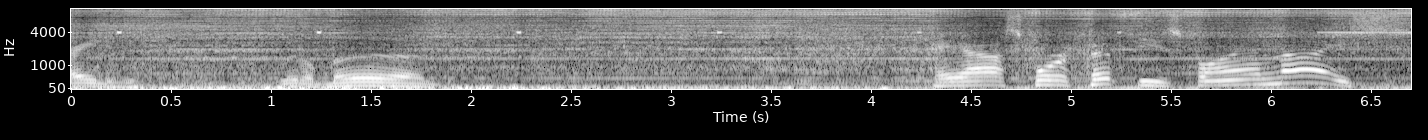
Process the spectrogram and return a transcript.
Alrighty. Little bug. Chaos 450's flying nice.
